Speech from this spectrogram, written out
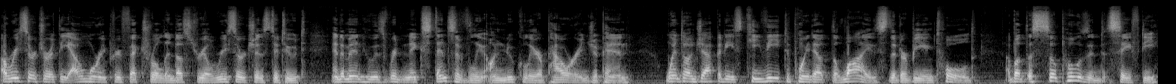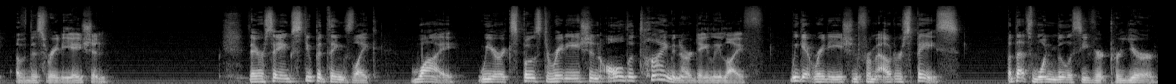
a researcher at the Aomori Prefectural Industrial Research Institute and a man who has written extensively on nuclear power in Japan, went on Japanese TV to point out the lies that are being told about the supposed safety of this radiation. They are saying stupid things like, why? We are exposed to radiation all the time in our daily life. We get radiation from outer space. But that's 1 millisievert per year.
